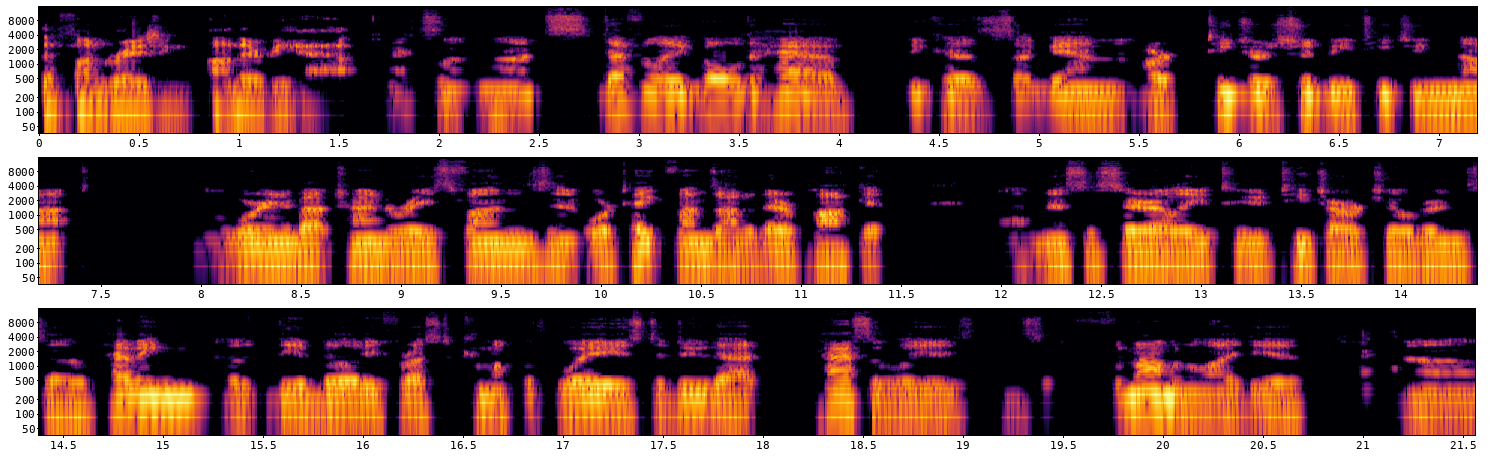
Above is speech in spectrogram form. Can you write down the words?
the fundraising on their behalf. Excellent. Well, that's definitely a goal to have because, again, our teachers should be teaching, not worrying about trying to raise funds or take funds out of their pocket uh, necessarily to teach our children. So having uh, the ability for us to come up with ways to do that passively is, is a phenomenal idea uh,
